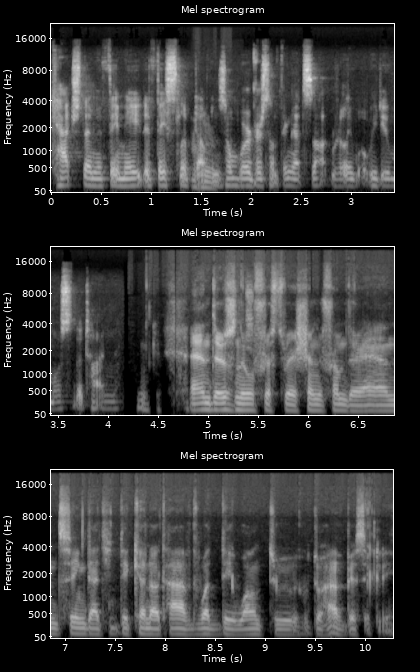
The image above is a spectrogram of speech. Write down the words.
catch them if they made if they slipped mm-hmm. up in some word or something. That's not really what we do most of the time. Okay. And there's no frustration from their end, saying that they cannot have what they want to to have, basically.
